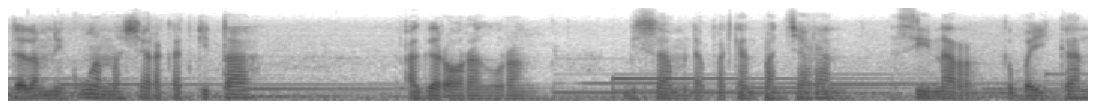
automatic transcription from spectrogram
dalam lingkungan masyarakat kita agar orang-orang bisa mendapatkan pancaran sinar kebaikan,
